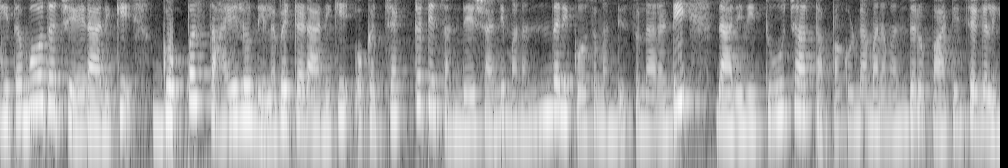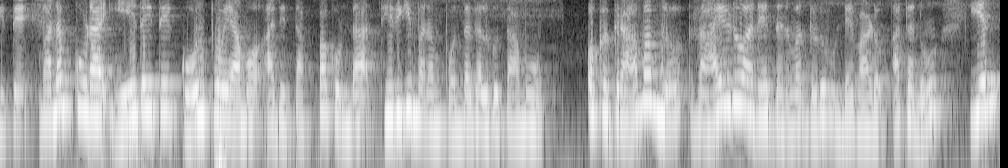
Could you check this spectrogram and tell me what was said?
హితబోధ చేయడానికి గొప్ప స్థాయిలో నిలబెట్టడానికి ఒక చక్కటి సందేశాన్ని మనందరి కోసం అందిస్తున్నారండి. దానిని తూచా తప్పకుండా మనం అందరూ పాటించగలిగితే మనం కూడా ఏదైతే కోల్పోయామో అది తప్పకుండా తిరిగి మనం పొందగలుగుతాము. ఒక గ్రామంలో రాయుడు అనే ధనవంతుడు ఉండేవాడు. అతను ఎంత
